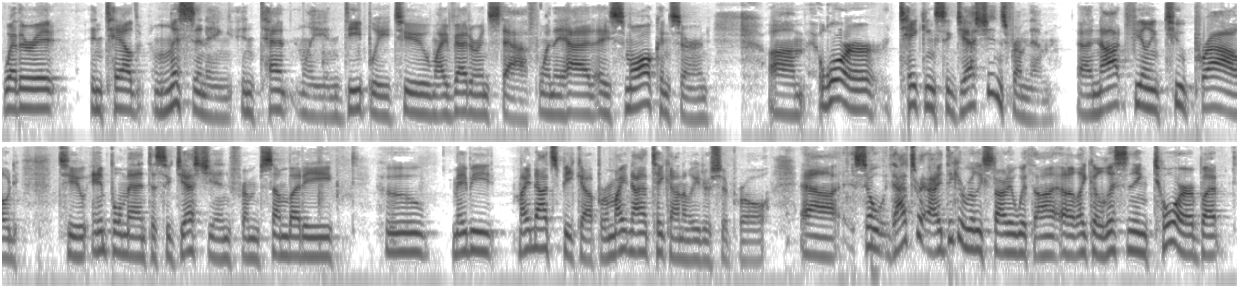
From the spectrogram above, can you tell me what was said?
whether it entailed listening intently and deeply to my veteran staff when they had a small concern, um, or taking suggestions from them uh, not feeling too proud to implement a suggestion from somebody who maybe might not speak up or might not take on a leadership role. Uh, so that's where I think it really started with uh, uh like a listening tour, but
